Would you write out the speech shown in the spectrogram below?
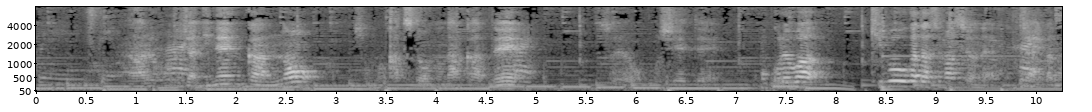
赴任しています。なるほど、はい。じゃあ2年間のその活動の中ではい。それを教えて。もうこれは希望が出せますよね、はい。JICA の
